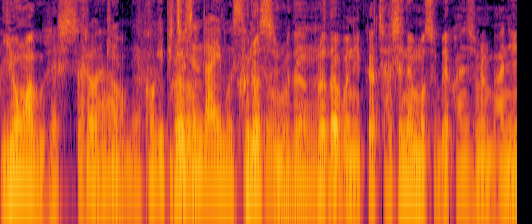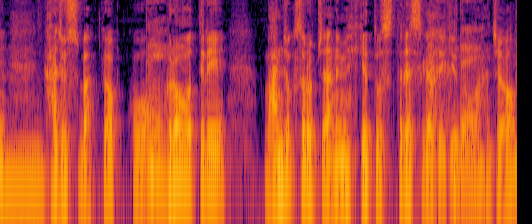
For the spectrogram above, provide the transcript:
이용하고 계시잖아요. 그렇겠네. 거기 비춰지는 나의 모습이 그렇습니다. 네. 그러다 보니까 자신의 모습에 관심을 많이 음. 가질 수밖에 없고 네. 그런 것들이 만족스럽지 않으면 이게 또 스트레스가 되기도 네. 하죠.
